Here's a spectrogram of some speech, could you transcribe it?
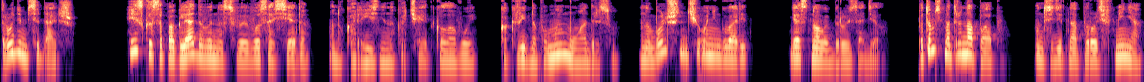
Трудимся дальше». Искоса поглядываю на своего соседа. Он укоризненно качает головой, как видно по моему адресу, но больше ничего не говорит. Я снова берусь за дело. Потом смотрю на папу. Он сидит напротив меня.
